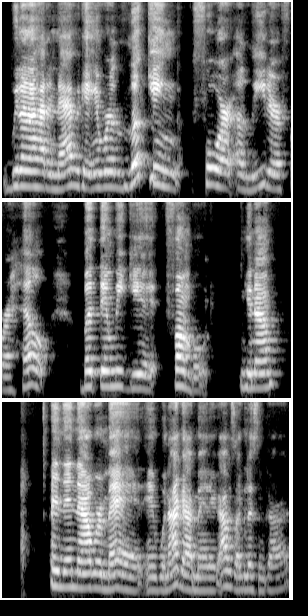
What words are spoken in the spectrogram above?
we don't know how to navigate and we're looking for a leader for help but then we get fumbled you know? And then now we're mad and when i got mad i was like listen god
